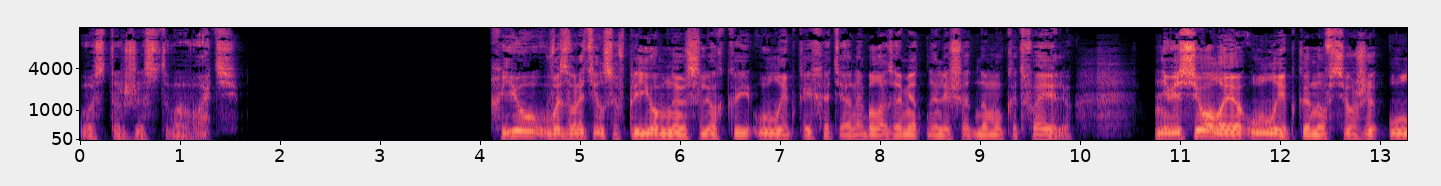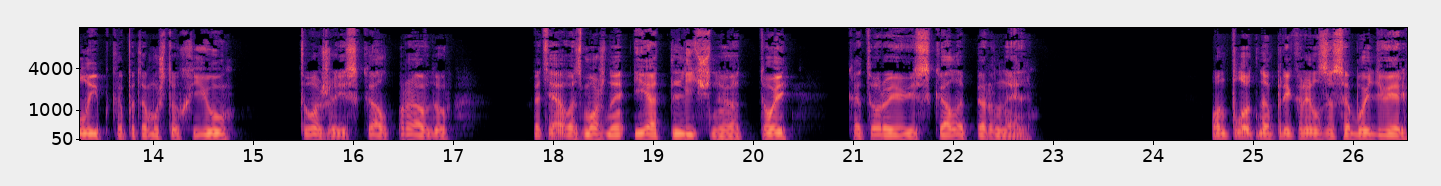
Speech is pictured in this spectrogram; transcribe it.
восторжествовать. Хью возвратился в приемную с легкой улыбкой, хотя она была заметна лишь одному Катфаэлю. Невеселая улыбка, но все же улыбка, потому что Хью тоже искал правду, хотя, возможно, и отличную от той, которую искала Пернель. Он плотно прикрыл за собой дверь.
